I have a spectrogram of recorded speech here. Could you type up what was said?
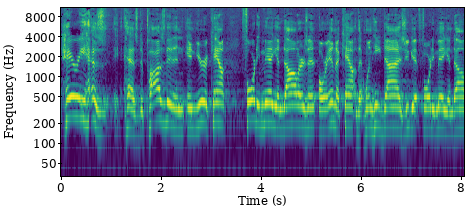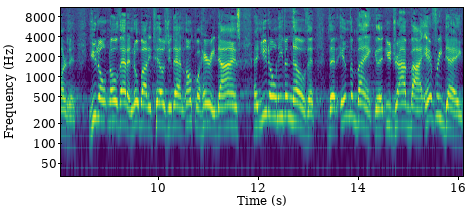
Harry has, has deposited in, in your account $40 million in, or in account that when he dies, you get $40 million. And you don't know that, and nobody tells you that, and Uncle Harry dies, and you don't even know that, that in the bank that you drive by every day,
